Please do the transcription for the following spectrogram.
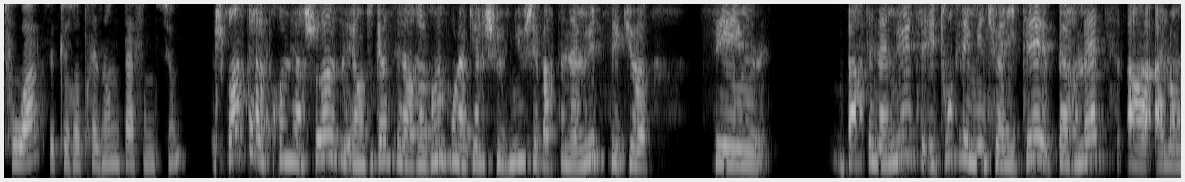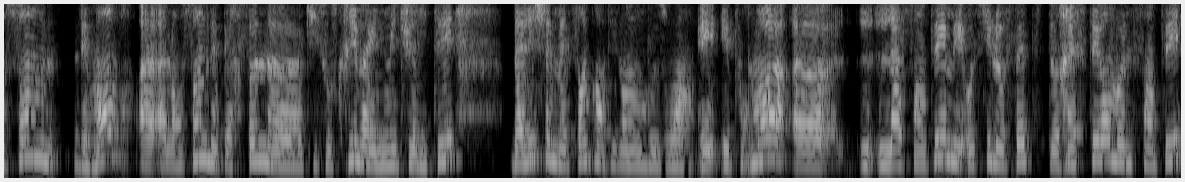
toi, ce que représente ta fonction? Je pense que la première chose, et en tout cas c'est la raison pour laquelle je suis venue chez Partenamut, c'est que c'est Partenamut et toutes les mutualités permettent à, l'ensemble des membres, à, l'ensemble des personnes euh, qui souscrivent à une mutualité, d'aller chez le médecin quand ils en ont besoin. Et, pour moi, euh, la santé, mais aussi le fait de rester en bonne santé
